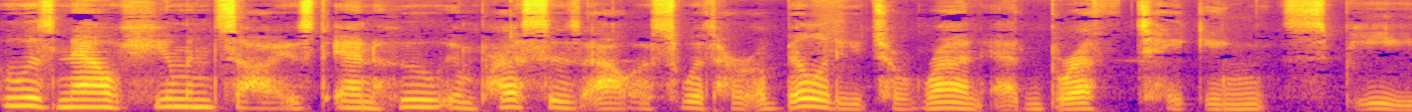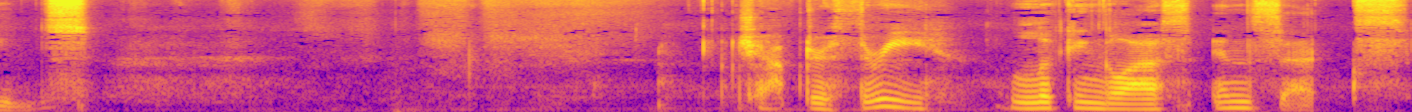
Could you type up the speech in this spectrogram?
who is now human sized and who impresses Alice with her ability to run at breathtaking speeds. Chapter 3 Looking Glass Insects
